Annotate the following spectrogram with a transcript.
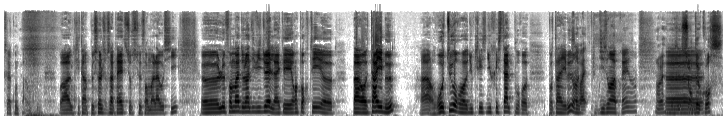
ça compte pas. Donc, voilà, donc il était un peu seul sur sa planète sur ce format-là aussi. le format de l'individuel a été remporté par Tariebeu. un retour du, du cristal pour pour t'arriver, hein, plus de 10 ans après. Hein. Ouais, euh, sur deux courses.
